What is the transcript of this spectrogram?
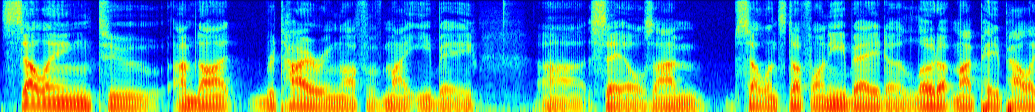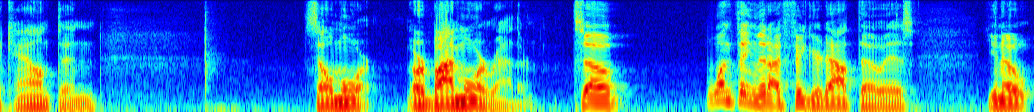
selling to. I'm not retiring off of my eBay uh, sales. I'm selling stuff on eBay to load up my PayPal account and sell more or buy more rather. So one thing that I figured out though is, you know,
